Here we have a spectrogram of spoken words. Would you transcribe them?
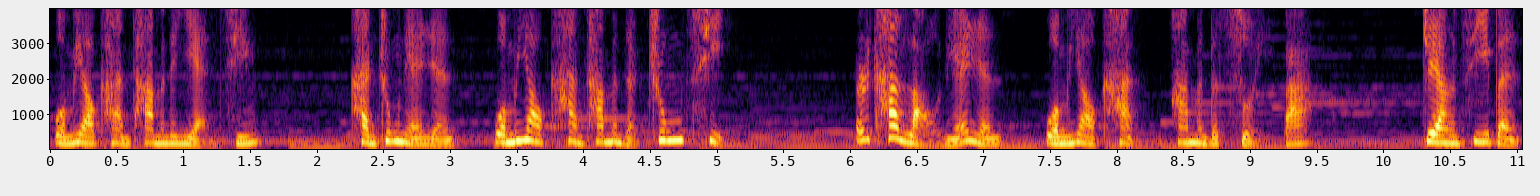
我们要看他们的眼睛；看中年人，我们要看他们的中气；而看老年人，我们要看他们的嘴巴。这样基本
